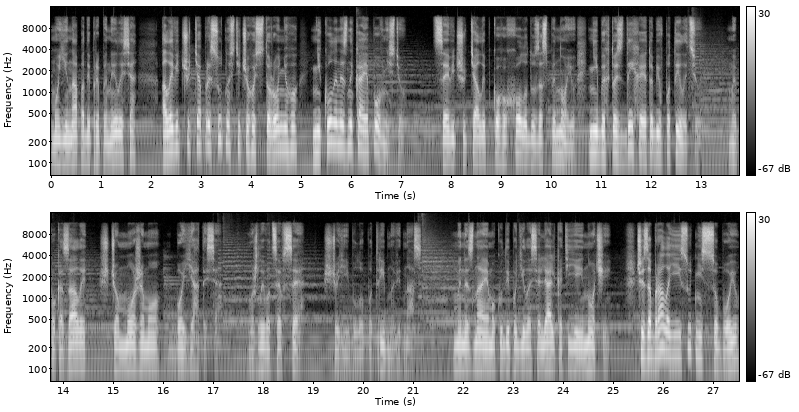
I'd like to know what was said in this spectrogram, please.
Мої напади припинилися, але відчуття присутності чогось стороннього ніколи не зникає повністю. Це відчуття липкого холоду за спиною, ніби хтось дихає тобі в потилицю. Ми показали, що можемо боятися. Можливо, це все, що їй було потрібно від нас. Ми не знаємо, куди поділася лялька тієї ночі, чи забрала її сутність з собою,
